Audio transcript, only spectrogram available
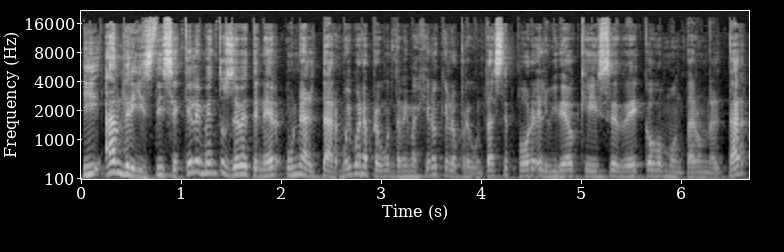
Y Andris dice, ¿qué elementos debe tener un altar? Muy buena pregunta, me imagino que lo preguntaste por el video que hice de cómo montar un altar.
